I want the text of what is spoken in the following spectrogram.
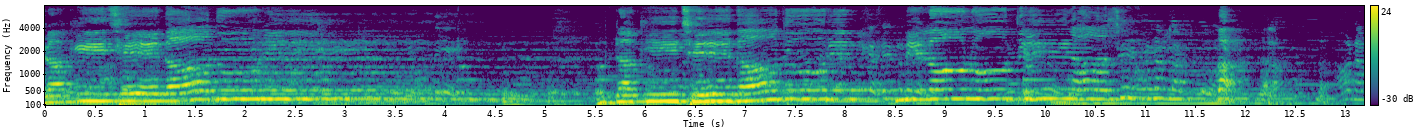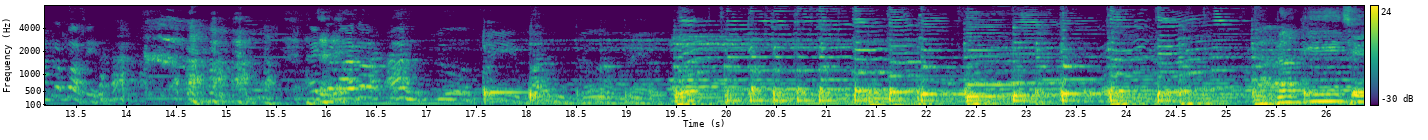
ডাকিছে দাদুরে ডাকিছে দাদুরে তো এই থ্রি ডাকিছে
